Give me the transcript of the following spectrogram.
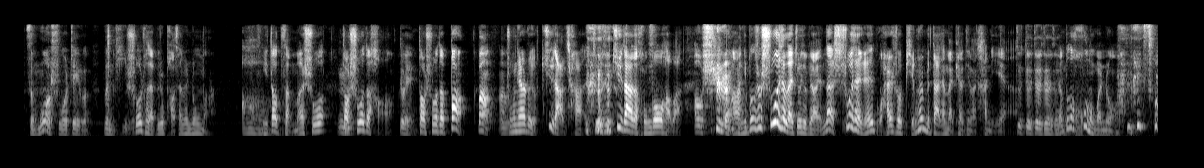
怎么说这个问题？说出来不就是跑三分钟吗？哦，你到怎么说，嗯到说的好，对到说的棒，棒啊！中间都有巨大的差，就是巨大的鸿沟，好吧？哦，是啊，你不能说说下来就就表演，那说下来人，我还是说，凭什么大家买票进来看你演啊？对对对对对，咱不能糊弄观众啊！没错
